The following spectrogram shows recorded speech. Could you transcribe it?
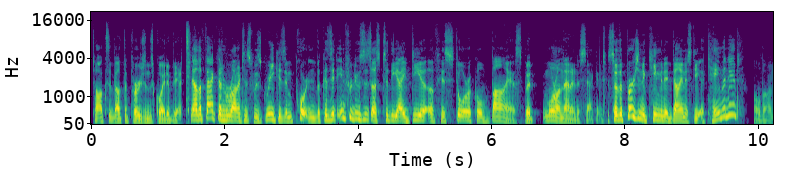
talks about the Persians quite a bit. Now, the fact that Herodotus was Greek is important because it introduces us to the idea of historical bias, but more on that in a second. So the Persian Achaemenid dynasty, Achaemenid? Hold on.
